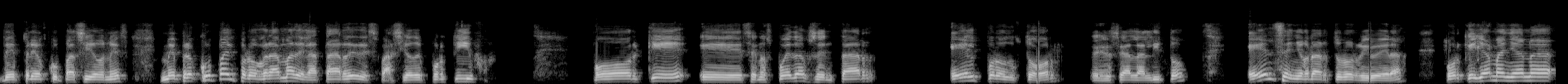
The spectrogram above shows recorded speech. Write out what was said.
de preocupaciones. Me preocupa el programa de la tarde de Espacio Deportivo, porque eh, se nos puede ausentar el productor, eh, sea, Lalito, el señor Arturo Rivera, porque ya mañana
